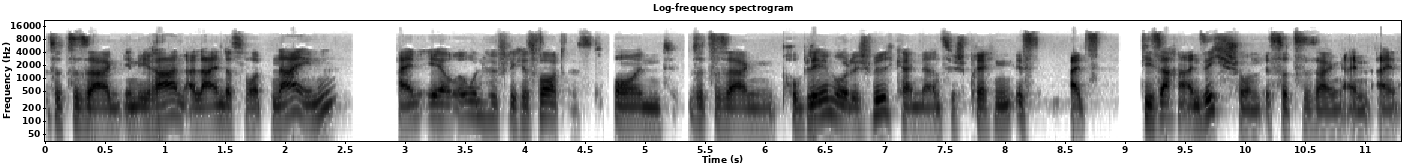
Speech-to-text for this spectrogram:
sozusagen in Iran allein das Wort Nein ein eher unhöfliches Wort ist. Und sozusagen Probleme oder Schwierigkeiten anzusprechen ist als die Sache an sich schon ist sozusagen ein, ein,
